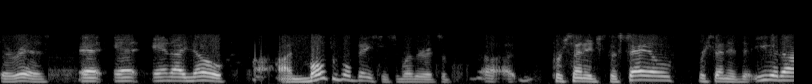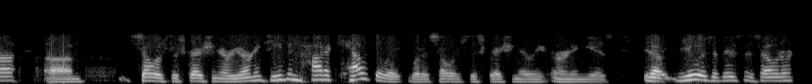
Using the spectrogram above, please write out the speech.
there is, and, and, and I know on multiple bases, whether it's a, percentage to sales, percentage to EBITDA, um, seller's discretionary earnings, even how to calculate what a seller's discretionary earning is. You know, you as a business owner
